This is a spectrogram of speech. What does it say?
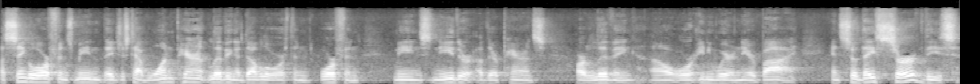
a single orphans mean they just have one parent living. A double orphan, orphan means neither of their parents are living uh, or anywhere nearby. And so they serve these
